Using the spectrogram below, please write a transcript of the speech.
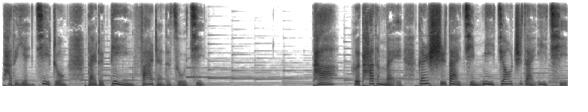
他的演技中带着电影发展的足迹。他和他的美跟时代紧密交织在一起，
